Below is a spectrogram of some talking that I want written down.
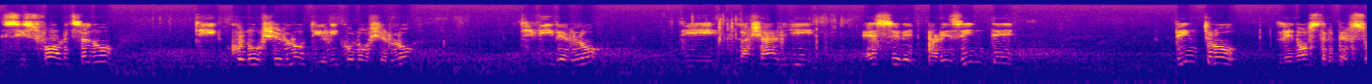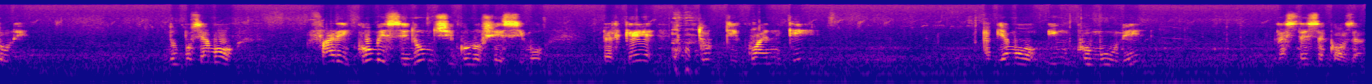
si sforzano di conoscerlo, di riconoscerlo, di viverlo, di lasciargli essere presente dentro le nostre persone. Non possiamo fare come se non ci conoscessimo, perché tutti quanti abbiamo in comune la stessa cosa,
